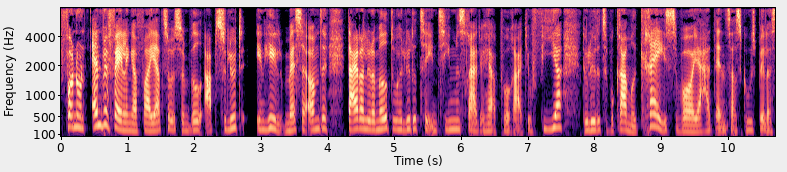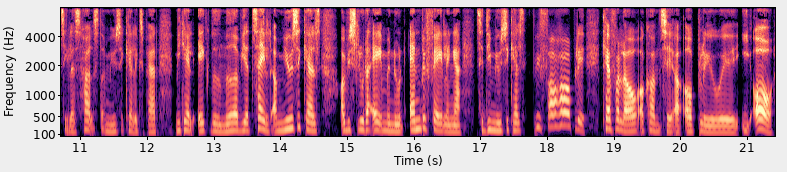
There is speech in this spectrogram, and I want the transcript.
få nogle anbefalinger fra jer to, som ved absolut en hel masse om det. Dig, der lytter med, du har lyttet til en times radio her på Radio 4. Du har lyttet til programmet Kreds, hvor jeg har danser og skuespiller Silas Holst og musical-ekspert Michael Ægved med, og vi har talt om musicals, og vi slutter af med nogle anbefalinger til de musicals, vi forhåbentlig kan få lov at komme til at opleve øh, i år.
